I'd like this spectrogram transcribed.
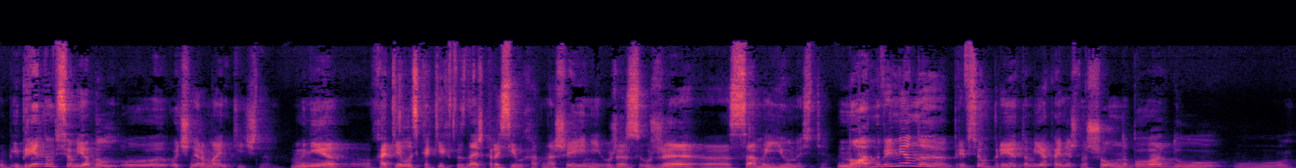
И при этом всем я был э, очень романтичным. Мне хотелось каких-то, знаешь, красивых отношений уже, уже э, с самой юности. Но одновременно при всем при этом я, конечно, шел на поводу у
